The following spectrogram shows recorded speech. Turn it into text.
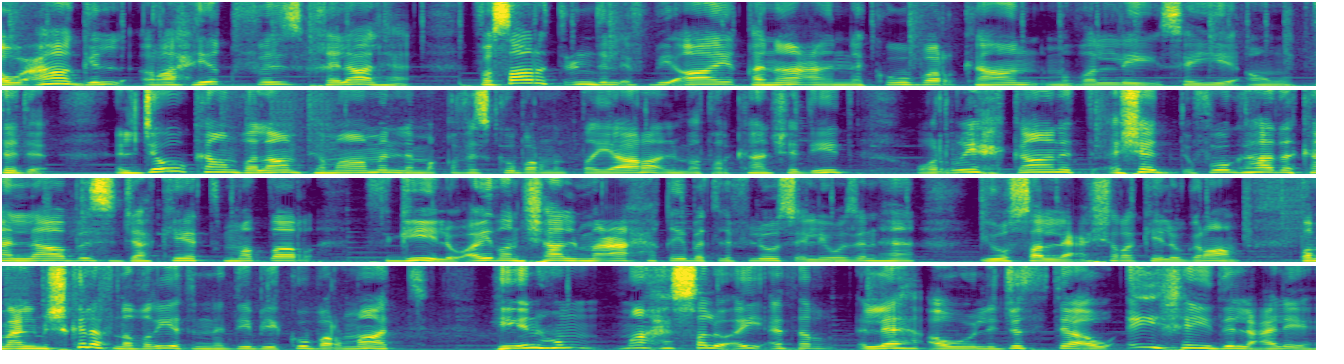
أو عاقل راح يقفز خلالها. فصارت عند ال FBI قناعة أن كوبر كان مظلي سيء أو مبتدئ. الجو كان ظلام تماما لما قفز كوبر من الطيارة المطر كان شديد والريح كانت أشد. وفوق هذا كان لابس جاكيت مطر ثقيل وأيضا شال معاه حقيبة الفلوس اللي وزنها يوصل ل 10 كيلوغرام. طبعا المشكلة في نظرية إن دي بي كوبر مات هي إنهم ما حصلوا أي أثر له أو لجثته أو أي شيء يدل عليه.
